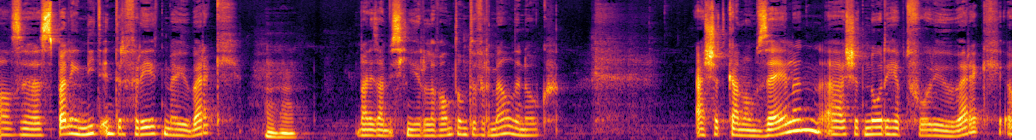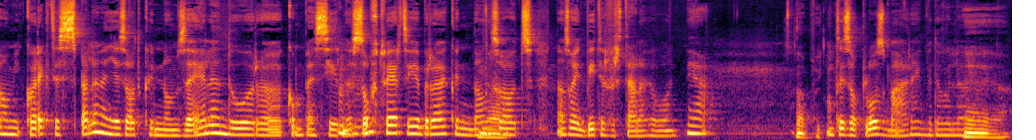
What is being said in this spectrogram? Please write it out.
Als eh, spelling niet interfereert met je werk, Mhm. dan is dat misschien relevant om te vermelden ook. Als je het kan omzeilen, eh, als je het nodig hebt voor je werk, eh, om je correct te spellen, en je zou het kunnen omzeilen door eh, compenserende software te gebruiken, dan, Ja. zou het, dan zou je het beter vertellen gewoon. ja. Snap ik. Want het is oplosbaar, hè. ik bedoel... Ja, ja.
